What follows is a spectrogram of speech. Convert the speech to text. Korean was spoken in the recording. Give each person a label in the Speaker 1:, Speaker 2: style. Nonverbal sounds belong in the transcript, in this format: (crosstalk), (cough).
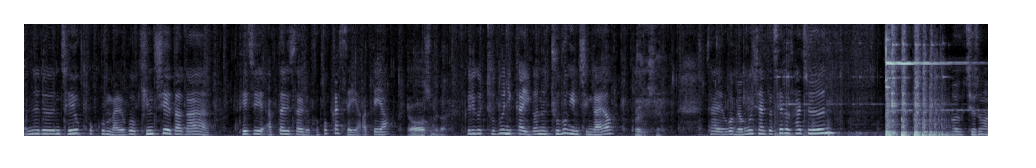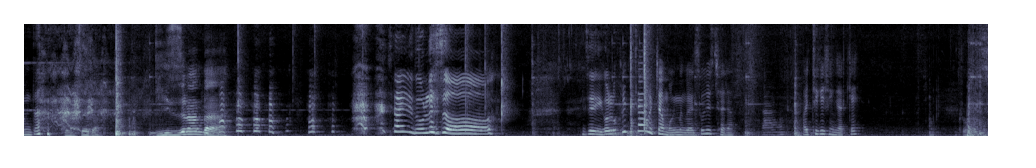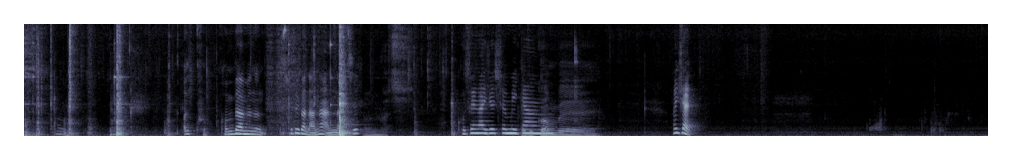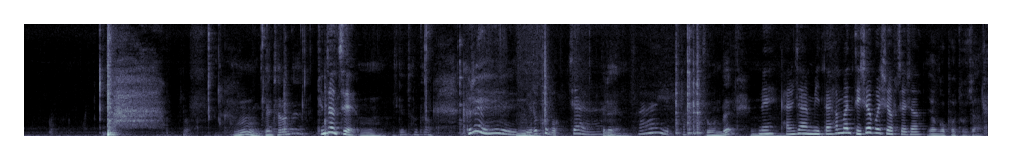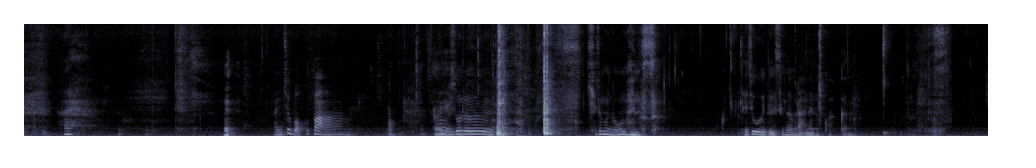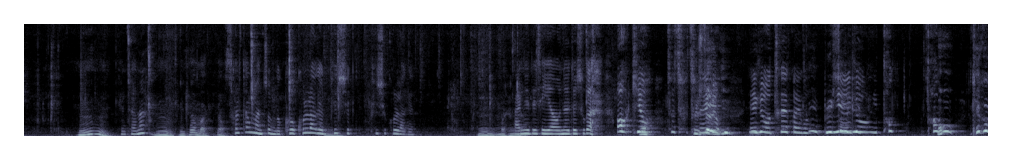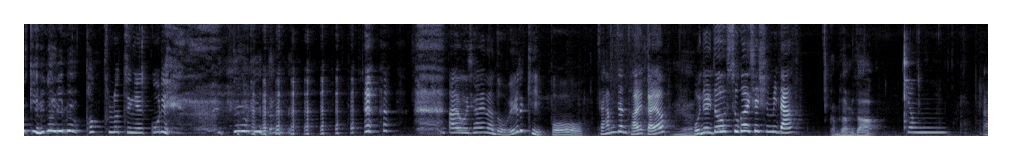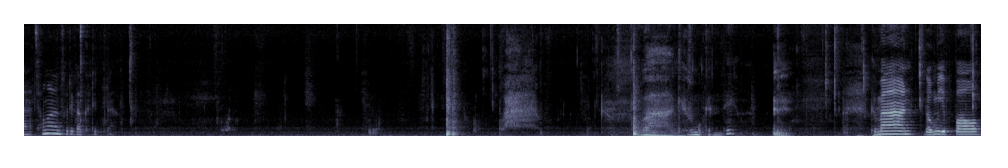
Speaker 1: 오늘은 제육볶음 말고 김치에다가 돼지 앞다리살 넣고 볶았어요. 어때요?
Speaker 2: 좋습니다.
Speaker 1: 그리고 두부니까 이거는 두부김치인가요?
Speaker 2: 그렇지. (laughs)
Speaker 1: 자, 이거 명구 씨한테 새로 사준. 아유, 죄송합니다.
Speaker 2: 좀 세다. 기스난다. (laughs)
Speaker 1: 샤인이 놀랬어. 이제 이걸로 훌짝훌짝 먹는 거야, 소주처럼. 어떻게 생각해?
Speaker 2: 좋았어.
Speaker 1: 아이쿠, 건배하면은 소리가 나나 안 나지?
Speaker 2: 안 나지.
Speaker 1: 고생하셨습니다.
Speaker 2: 그래도 건배.
Speaker 1: 원샷.
Speaker 2: 음, 괜찮은데?
Speaker 1: 괜찮지?
Speaker 2: 음, 괜찮다.
Speaker 1: 그래, 이렇게 먹자.
Speaker 2: 그래.
Speaker 1: 아, 예뻐.
Speaker 2: 좋은데? 음,
Speaker 1: 네, 감사합니다. 한번 드셔보시옵소서.
Speaker 2: 연거포 두 잔.
Speaker 1: 안주 먹어봐. 아. 이거를 기름을 너무 많이 넣었어. 돼지고기 넣을 생각을 안 해갖고 아까는.
Speaker 2: 음,
Speaker 1: 괜찮아?
Speaker 2: 음, 괜찮아 맛있어.
Speaker 1: 설탕만 좀 넣고 콜라겐 피쉬 피쉬 콜라겐.
Speaker 2: 음, 맛있네.
Speaker 1: 많이 드세요. 오늘도 수고. 어 귀여워. 저저 저 애교. 애교 어떻게 할 거야 이거? 이. 애교 이턱턱
Speaker 2: 어, 태극기 휘날리며.
Speaker 1: 턱 플러팅의 꼬리. 아유 샤이나 너 왜 이렇게 이뻐? 자 한 잔 더 할까요?
Speaker 2: 예.
Speaker 1: 오늘도 수고하셨습니다.
Speaker 2: 감사합니다.
Speaker 1: 뿅. 아 청하는 소리가 그립다. 와. 와 계속 먹겠는데? (clears throat) 그만 너무 예뻐.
